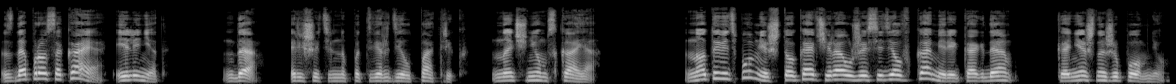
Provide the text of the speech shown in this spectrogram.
С допроса Кая или нет? Да, решительно подтвердил Патрик. Начнем с Кая. Но ты ведь помнишь, что Кай вчера уже сидел в камере, когда Конечно же, помню,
